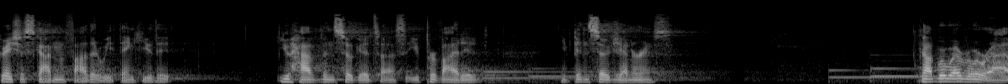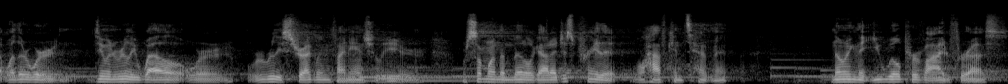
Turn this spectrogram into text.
Gracious God and Father, we thank you that you have been so good to us, that you've provided, you've been so generous. God, wherever we're at, whether we're doing really well or we're really struggling financially or we're somewhere in the middle, God, I just pray that we'll have contentment, knowing that you will provide for us,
